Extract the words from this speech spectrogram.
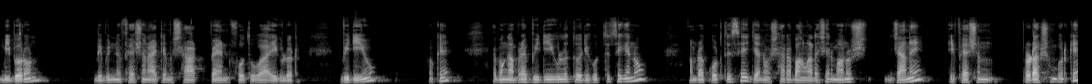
বিবরণ, বিভিন্ন ফ্যাশন আইটেম শার্ট প্যান্ট ফতুয়া এগুলোর ভিডিও ওকে এবং আমরা ভিডিওগুলো তৈরি করতেছি কেন? আমরা করতেছি যেন সারা বাংলাদেশের মানুষ জানে এই ফ্যাশন প্রোডাক্ট সম্পর্কে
